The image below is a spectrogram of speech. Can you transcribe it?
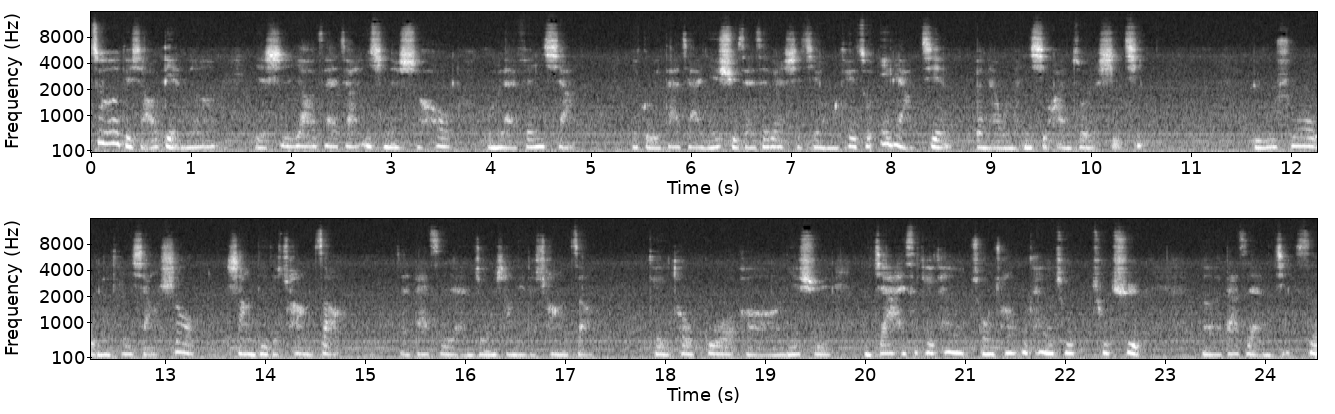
最后一个小点呢，也是要在这样疫情的时候，我们来分享，也鼓励大家。也许在这段时间，我们可以做一两件本来我们很喜欢做的事情。比如说，我们可以享受上帝的创造，在大自然中上帝的创造，可以透过呃，也许你家还是可以看从窗户看得出出去，呃，大自然的景色。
